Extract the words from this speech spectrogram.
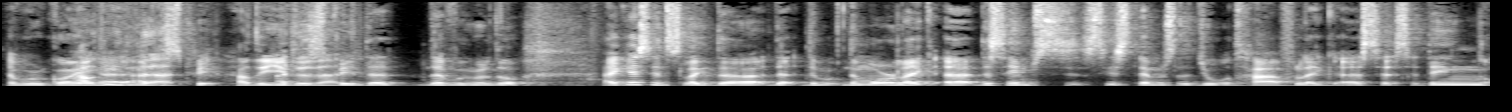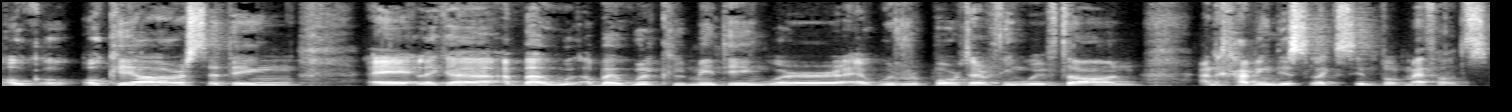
that we're going. How do you do that? Speed, How do you do that? that? that? we will do. I guess it's like the the, the, the more like uh, the same systems that you would have, like uh, setting OKR, setting a, like a, a, bi- a bi-weekly meeting where we report everything we've done, and having these like simple methods.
